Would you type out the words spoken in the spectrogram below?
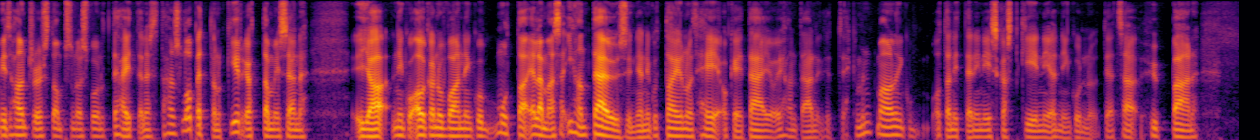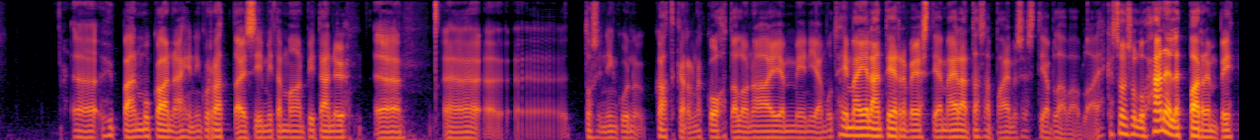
mitä Hunter S. Thompson olisi voinut tehdä itselleen, että hän olisi lopettanut kirjoittamisen ja niin kuin alkanut vaan niin kuin, muuttaa elämänsä ihan täysin ja niin kuin tajunnut, että hei, okei, tämä ei ole ihan tämä, että ehkä mä nyt mä niin kuin, otan itteni niskasta kiinni ja niin kuin, tiedätkö, hyppään, ö, hyppään mukaan näihin niin kuin rattaisiin, mitä mä oon pitänyt ö, tosi niin kuin katkarana kohtalona aiemmin, ja, mutta hei mä elän terveesti ja mä elän tasapainoisesti ja bla bla bla. Ehkä se olisi ollut hänelle parempi,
